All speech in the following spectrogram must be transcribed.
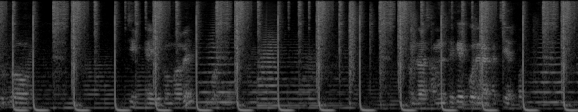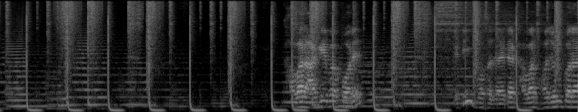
দুটো ঠিক আমরা সামনে থেকে করে দেখাচ্ছি এরপর খাবার আগে বা পরে এটি বসা যায়। এটা খাবার হজম করা,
